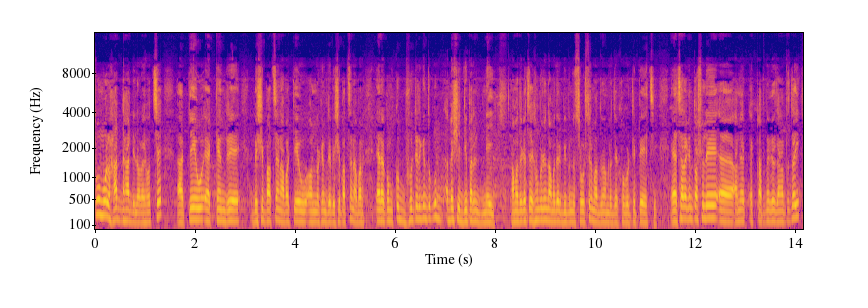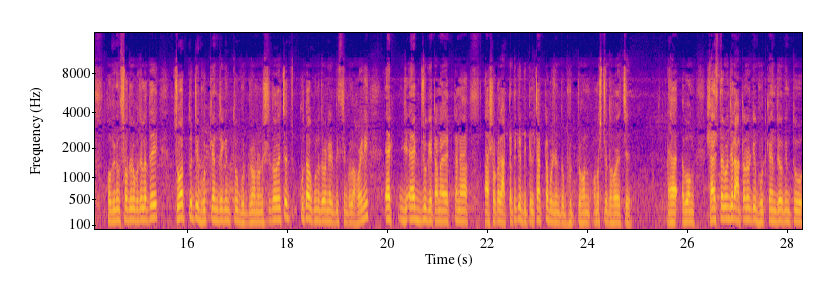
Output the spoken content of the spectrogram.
তুমুল হাড্ডাহাড্ডি লড়াই হচ্ছে। কেউ এক কেন্দ্রে বেশি পাচ্ছেন আবার কেউ অন্য কেন্দ্রে বেশি পাচ্ছেন আবার এরকম খুব ভোটের কিন্তু খুব বেশি ডিফারেন্ট নেই। আমাদের কাছে এখন পর্যন্ত আমাদের বিভিন্ন সোর্সের মাধ্যমে আমরা যে খবরটি পেয়েছি। এছাড়া কিন্তু আসলে আমি এক- একটু আপনাকে জানাতে চাই হবিগঞ্জ সদর উপজেলাতে চুয়াত্তরটি ভোট কেন্দ্রে কিন্তু ভোট গ্রহণ অনুষ্ঠিত হয়েছে। কোথাও কোনো ধরনের বিশৃঙ্খলা হয়নি। এক এক যুগে টানা একটানা আহ, সকাল আটটা থেকে বিকেল চারটা পর্যন্ত ভোট গ্রহণ অনুষ্ঠিত হয়েছে। এবং শায়স্তাগঞ্জের আঠারোটি ভোট কেন্দ্রেও কিন্তু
